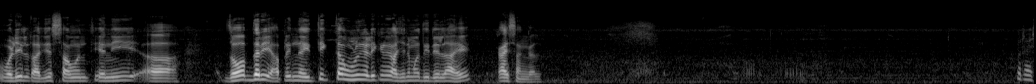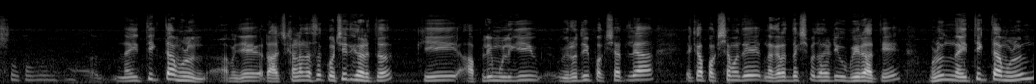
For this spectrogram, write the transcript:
वडील राजेश सावंत यांनी जबाबदारी आपली नैतिकता म्हणून या ठिकाणी राजीनामा दिलेला आहे. काय सांगाल? प्रश्न नैतिकता म्हणून म्हणजे राजकारणात असं क्वचित घडतं की आपली मुलगी विरोधी पक्षातल्या एका पक्षामध्ये नगराध्यक्षपदासाठी उभी राहते. म्हणून नैतिकता म्हणून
